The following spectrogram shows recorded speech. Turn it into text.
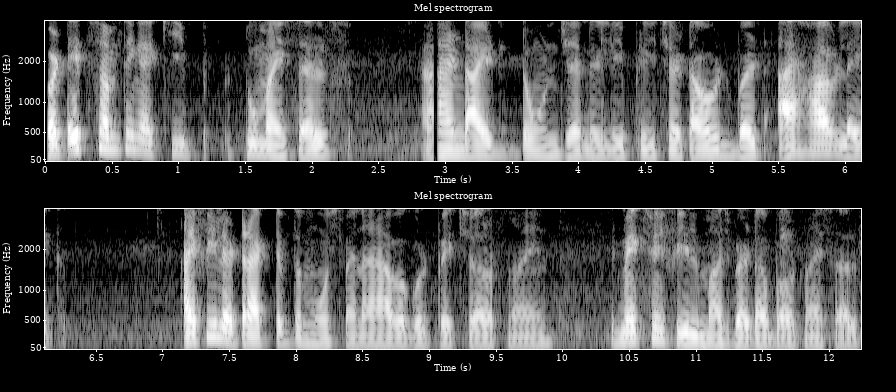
But it's something I keep to myself and I don't generally preach it out. But I have, like, I feel attractive the most when I have a good picture of mine. It makes me feel much better about myself.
